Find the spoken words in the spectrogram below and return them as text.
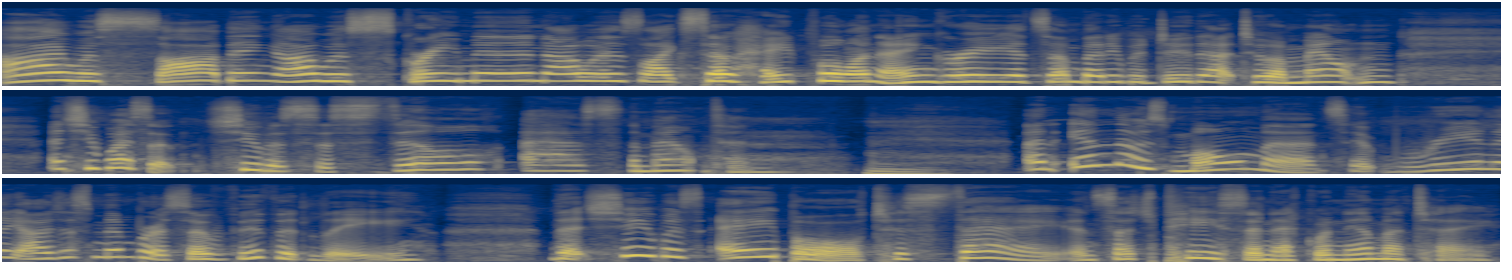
I was sobbing, I was screaming, I was like so hateful and angry that somebody would do that to a mountain. And she wasn't. She was as still as the mountain. Mm. And in those moments, it really, I just remember it so vividly that she was able to stay in such peace and equanimity.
